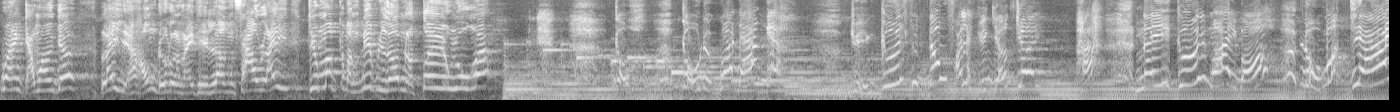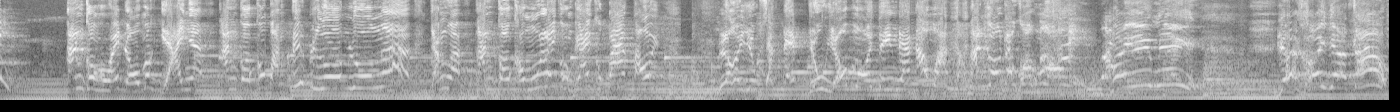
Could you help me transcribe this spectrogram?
Quan trọng hơn chứ. Lấy vợ không được lần này thì lần sau lấy. Chứ mất cái bằng diploma là tiêu luôn á. Cậu, cậu đừng quá đáng nha. Chuyện cưới xin đâu phải là chuyện giỡn chơi nay cưới mai bỏ? Đồ mất dạy. Anh con không phải đồ mất dạy nha. Anh con có bằng diploma luôn á. Chẳng qua anh con không muốn lấy con gái của bác thôi Lợi dụng sắc đẹp dụ dỗ môi tiền đàn ông à. Anh con đâu còn ngồi Mày im đi. Ra khỏi nhà tao.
